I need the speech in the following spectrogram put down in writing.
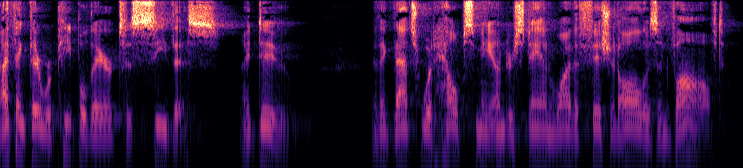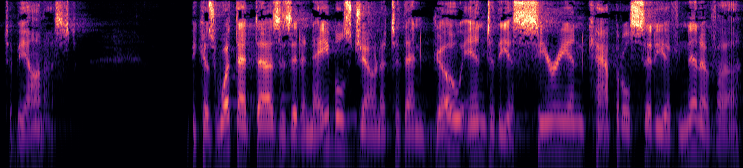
I think there were people there to see this. I do. I think that's what helps me understand why the fish at all is involved, to be honest. Because what that does is it enables Jonah to then go into the Assyrian capital city of Nineveh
